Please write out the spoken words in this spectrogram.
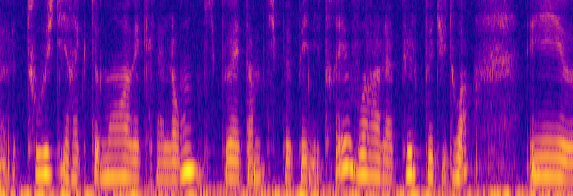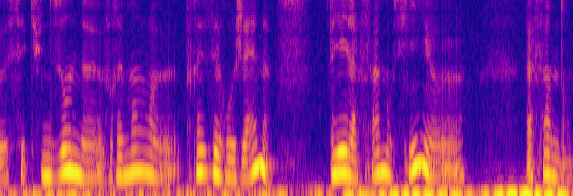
euh, touche directement avec la langue, qui peut être un petit peu pénétrée, voire à la pulpe du doigt. Et euh, c'est une zone vraiment très érogène. Et la femme aussi, la femme dans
